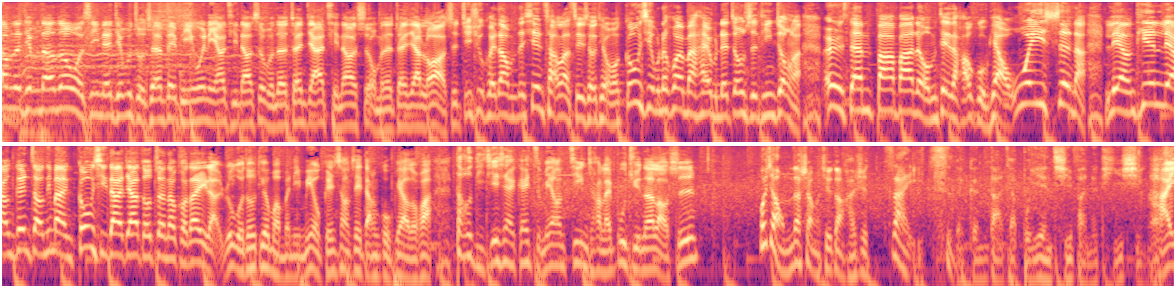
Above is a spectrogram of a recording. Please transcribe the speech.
到我们的节目当中，我是你的节目主持人费平。为你邀请到是我们的专家，请到是我们的专家罗老师，继续回到我们的现场了。所以收听我们恭喜我们的会员，还有我们的忠实听众啊，二三八八的我们这的好股票威盛啊，两天两根涨停板，恭喜大家都赚到口袋里了。如果说听众朋友们你没有跟上这档股票的话，到底接下来该怎么样进场来布局呢？老师，我想我们在上个阶段还是再一次的跟大家不厌其烦的提醒啊，嗨，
